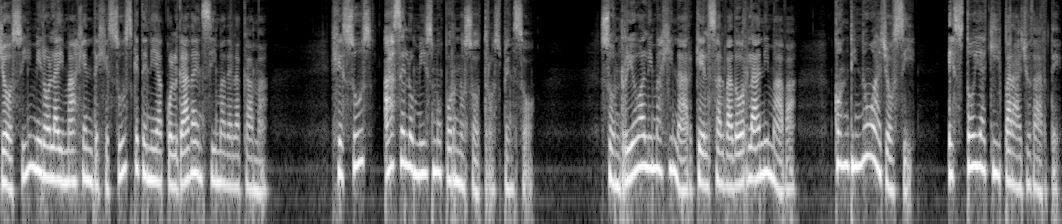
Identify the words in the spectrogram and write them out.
Josie miró la imagen de Jesús que tenía colgada encima de la cama. Jesús hace lo mismo por nosotros, pensó. Sonrió al imaginar que el Salvador la animaba. Continúa, Josie. Estoy aquí para ayudarte.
